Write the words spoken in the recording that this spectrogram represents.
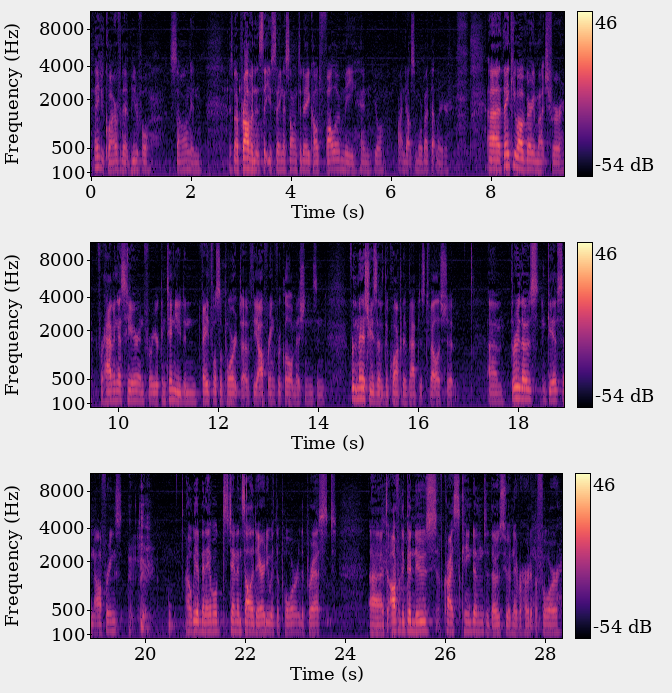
Thank you, choir, for that beautiful song. And it's by providence that you sang a song today called Follow Me, and you'll find out some more about that later. Uh, thank you all very much for, for having us here and for your continued and faithful support of the offering for global missions and for the ministries of the Cooperative Baptist Fellowship. Um, through those gifts and offerings, uh, we have been able to stand in solidarity with the poor, the oppressed, uh, to offer the good news of Christ's kingdom to those who have never heard it before,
